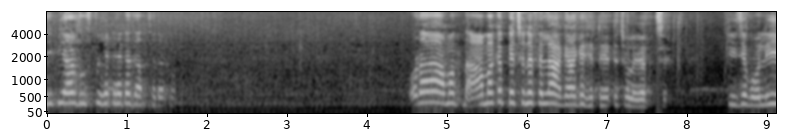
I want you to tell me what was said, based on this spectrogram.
লিপি আর দুষ্টু হেঁটে হেঁটে যাচ্ছে, দেখো। ওরা আমার, আমাকে পেছনে ফেলে আগে আগে হেঁটে হেঁটে চলে যাচ্ছে। কি যে বলি?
